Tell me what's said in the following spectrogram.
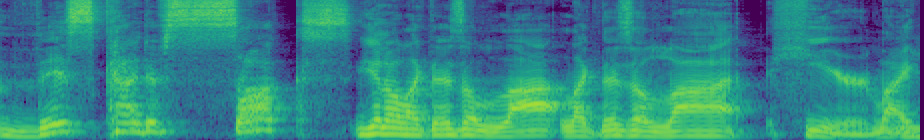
this kind of sucks. You know, like there's a lot, like there's a lot here, like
